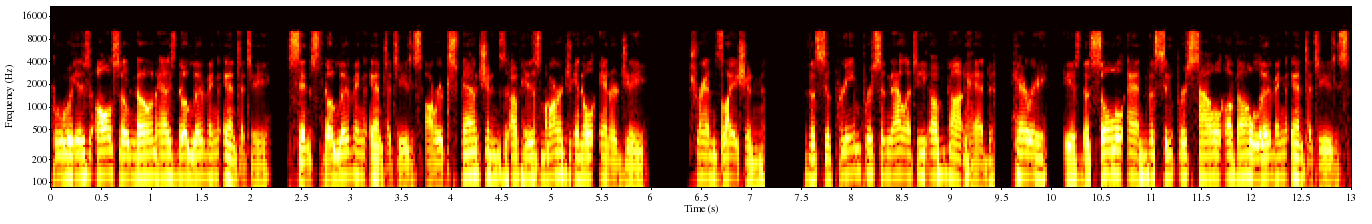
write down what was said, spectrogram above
who is also known as the living entity, since the living entities are expansions of his marginal energy. Translation The Supreme Personality of Godhead, Hari, is the soul and the super soul of all living entities.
